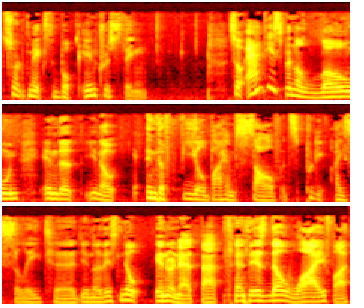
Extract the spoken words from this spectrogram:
sort of makes the book interesting. So Andy's been alone in the, you know, in the field by himself. It's pretty isolated. You know, there's no internet back then. There's no Wi-Fi.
